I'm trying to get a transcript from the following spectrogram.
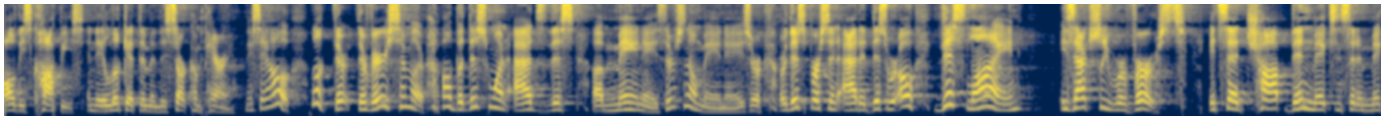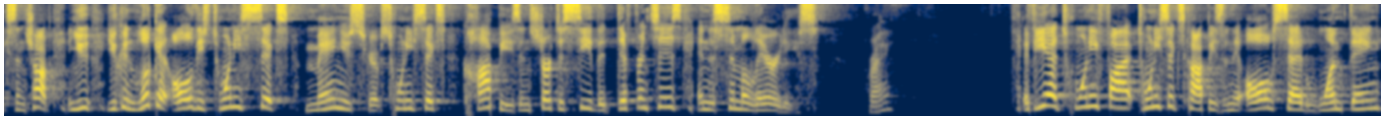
all these copies and they look at them and they start comparing. They say, oh, look, they're, they're very similar. Oh, but this one adds this uh, mayonnaise. There's no mayonnaise. Or, or this person added this word. Oh, this line is actually reversed. It said chop, then mix instead of mix and chop. And you, you can look at all these 26 manuscripts, 26 copies, and start to see the differences and the similarities, right? If you had 25, 26 copies and they all said one thing,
